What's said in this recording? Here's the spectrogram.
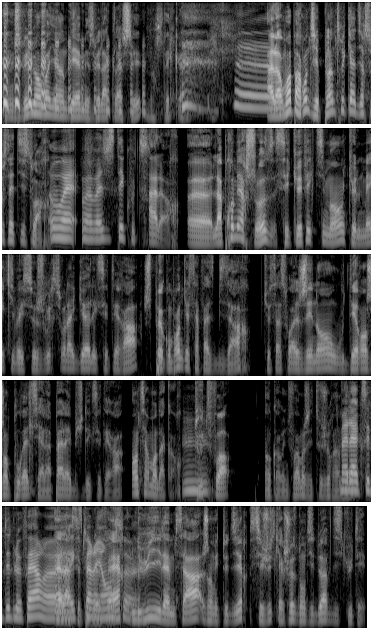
Donc je vais lui envoyer un DM et je vais la clasher. Non, je déconne. Euh, Alors moi, par contre, j'ai plein de trucs à dire sur cette histoire. Ouais, ouais, vas-y, je t'écoute. Alors, euh, la première chose, c'est qu'effectivement, que le mec il veuille se jouir sur la gueule, etc. Je peux comprendre que ça fasse bizarre, que ça soit gênant ou dérangeant pour elle si elle a pas l'habitude, etc. Entièrement d'accord. Mhm. Toutefois, encore une fois, moi j'ai toujours un. Mais elle a accepté de le faire, euh, elle a accepté de le faire. euh. Lui, il aime ça. J'ai envie de te dire, c'est juste quelque chose dont ils doivent discuter.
